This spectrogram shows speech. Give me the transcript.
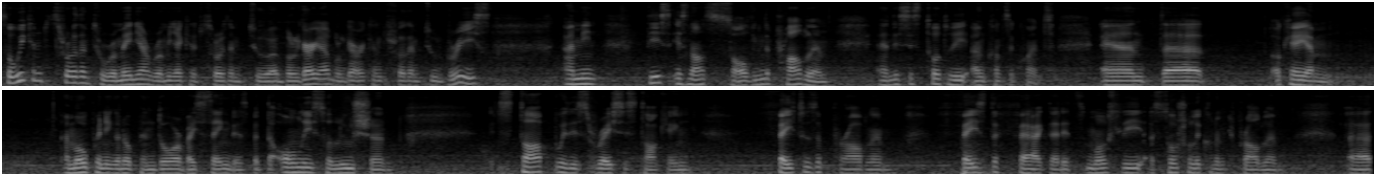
So we can throw them to Romania, Romania can throw them to uh, Bulgaria, Bulgaria can throw them to Greece. I mean, this is not solving the problem, and this is totally inconsequent. And uh, okay, I'm I'm opening an open door by saying this, but the only solution is stop with this racist talking, face the problem, face the fact that it's mostly a social economic problem uh,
